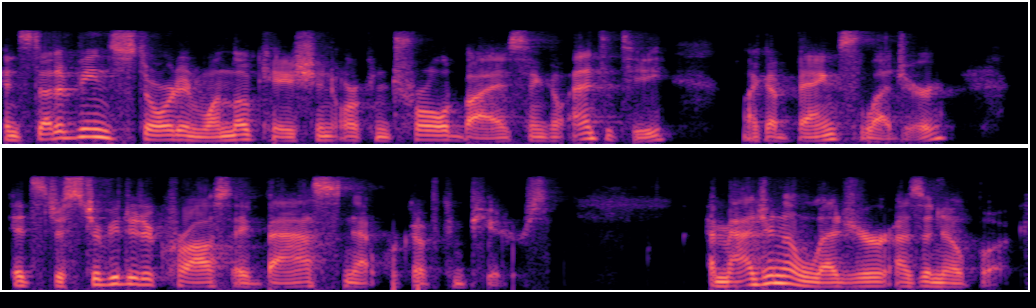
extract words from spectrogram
Instead of being stored in one location or controlled by a single entity, like a bank's ledger, it's distributed across a vast network of computers. Imagine a ledger as a notebook.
